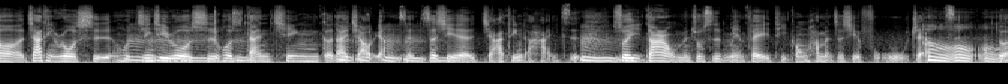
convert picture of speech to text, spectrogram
呃，家庭弱势或经济弱势，或是单亲隔代教养这这些家庭的孩子，所以当然我们就是免费提供他们这些服务，这样子。对，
